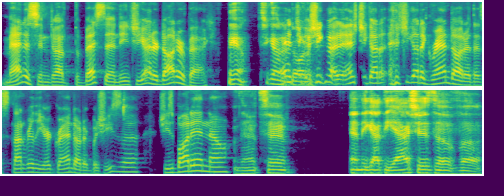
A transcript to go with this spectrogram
Madison got the best ending. She got her daughter back. yeah. She got a And daughter. she, she got and she got a, and she got a granddaughter that's not really her granddaughter, but she's uh she's bought in now. That's it. And they got the ashes of uh,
